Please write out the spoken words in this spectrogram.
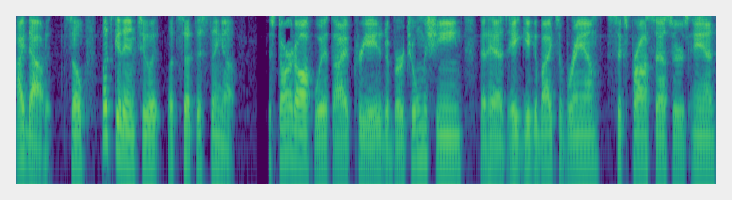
I doubt it. So let's get into it. Let's set this thing up. To start off with, I've created a virtual machine that has 8 gigabytes of RAM, 6 processors, and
